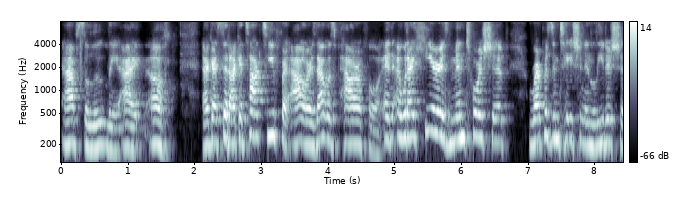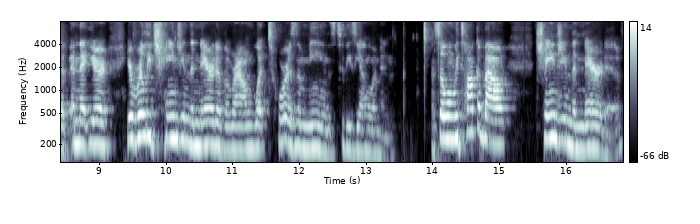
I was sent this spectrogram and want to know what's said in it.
Absolutely. I, oh, like I said, I could talk to you for hours. That was powerful. And uh, what I hear is mentorship, representation, and leadership, and that you're you're really changing the narrative around what tourism means to these young women. So when we talk about changing the narrative,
